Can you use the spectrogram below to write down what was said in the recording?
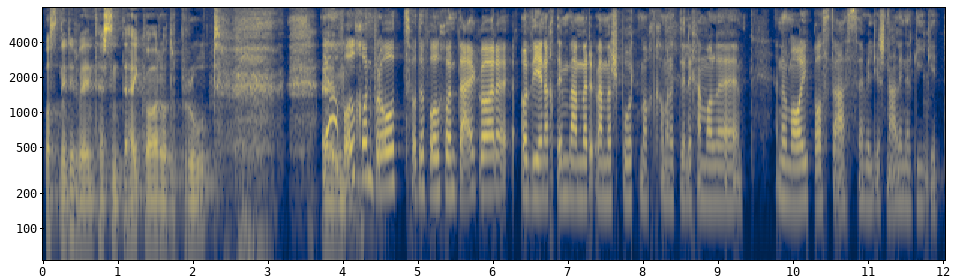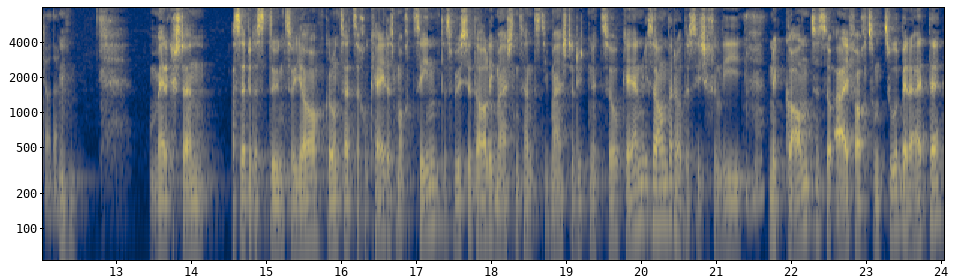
was du nicht erwähnt hast, sind Teigwaren oder Brot. Ja, ähm, Vollkornbrot oder Vollkornteigwaren. Oder je nachdem, wenn man, wenn man Sport macht, kann man natürlich auch mal eine, äh, eine normale Pasta essen, weil die schnell Energie gibt, oder? Mhm. Und merkst dann, also eben, das tönt so, ja, grundsätzlich okay, das macht Sinn, das wissen alle. Meistens haben es die meisten Leute nicht so gern wie das andere, oder es ist ein bisschen mhm. nicht ganz so einfach zum Zubereiten.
